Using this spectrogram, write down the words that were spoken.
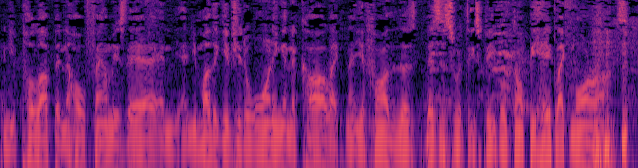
and you pull up and the whole family's there, and, and your mother gives you the warning in the car, like, "Now your father does business with these people. Don't behave like morons."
